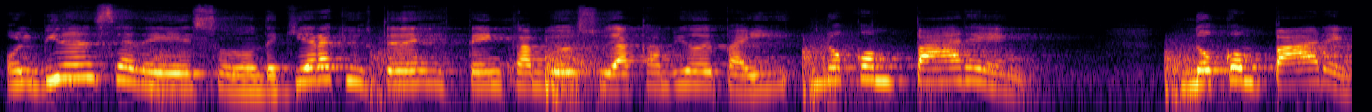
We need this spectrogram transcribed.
Olvídense de eso, donde quiera que ustedes estén, cambio de ciudad, cambio de país, no comparen. No comparen.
